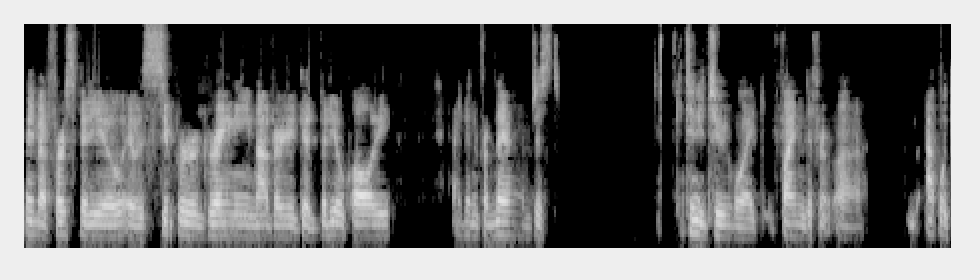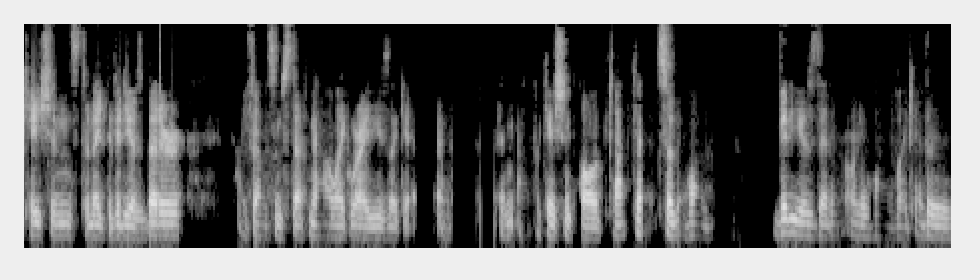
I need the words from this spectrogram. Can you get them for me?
made my first video. It was super grainy, not very good video quality. And then from there, I've just continued to like find different uh, applications to make the videos better. I found some stuff now, like where I use like a, a, an application called CapCut. So they have videos that already have like other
